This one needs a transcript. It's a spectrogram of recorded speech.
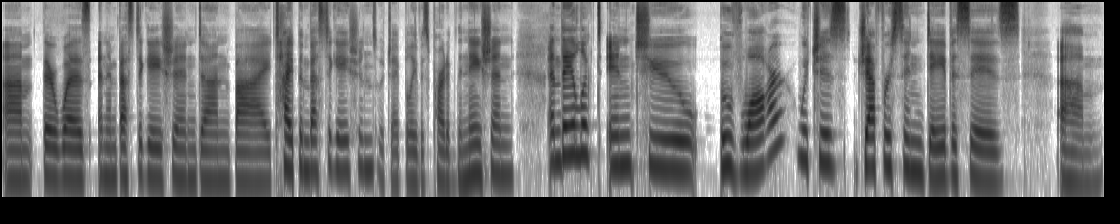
Um, there was an investigation done by Type Investigations, which I believe is part of The Nation, and they looked into Beauvoir, which is Jefferson Davis's um,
